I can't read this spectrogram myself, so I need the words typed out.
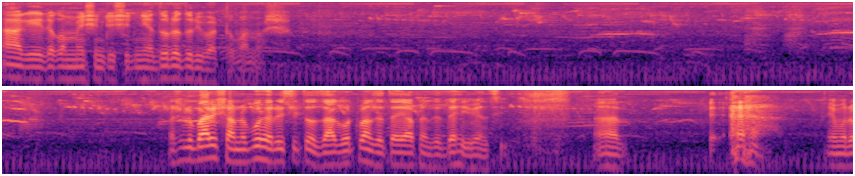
আগে এরকম মেশিন টেশিন নিয়ে দূরে দূরে পারতো মানুষ। আসলে বাড়ির সামনে বসে রয়েছি তো জাগট পাঁচে তাই আপনাদের দেখি ভেনছি আর এমরে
